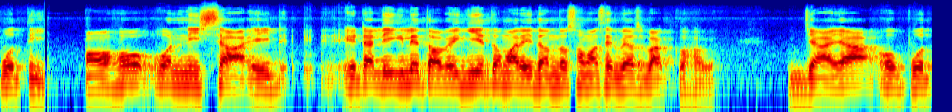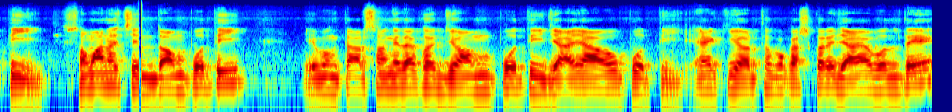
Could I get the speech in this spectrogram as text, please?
পতি। অহ ও নিশা এই এটা লিখলে তবে গিয়ে তোমার এই দ্বন্দ্ব সমাসের ব্যাস বাক্য হবে। জায়া ও পতি সমান হচ্ছে দম্পতি এবং তার সঙ্গে দেখো জম্পতি, জায়া ও পতি। একই অর্থ প্রকাশ করে জায়া বলতে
